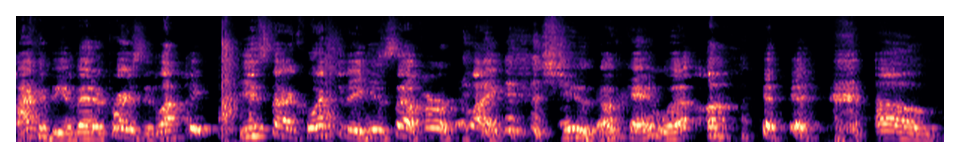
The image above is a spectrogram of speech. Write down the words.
i could be a better person like you start questioning yourself or like shoot okay well um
